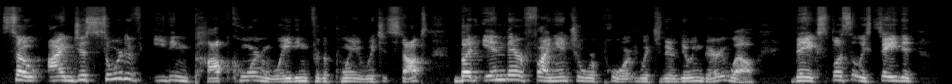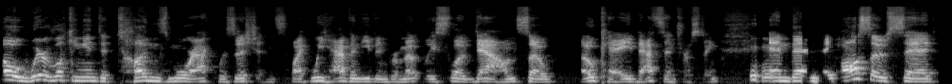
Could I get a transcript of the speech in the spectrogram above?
So I'm just sort of eating popcorn, waiting for the point at which it stops. But in their financial report, which they're doing very well, they explicitly stated, "Oh, we're looking into tons more acquisitions. Like we haven't even remotely slowed down." So okay, that's interesting. and then they also said,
